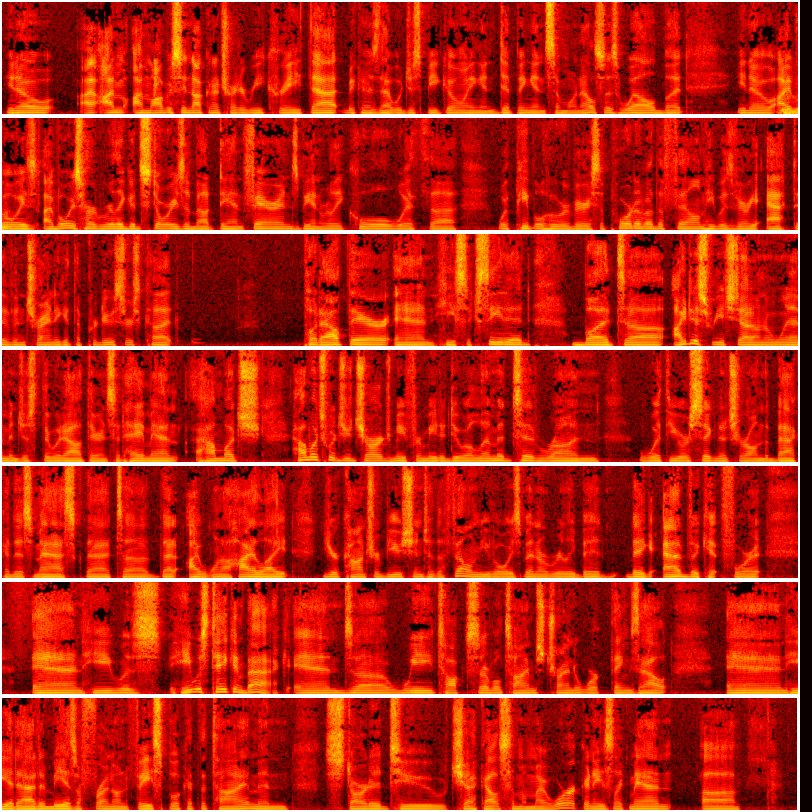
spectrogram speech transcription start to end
you know. I, I'm I'm obviously not going to try to recreate that because that would just be going and dipping in someone else's well. But you know, I've always I've always heard really good stories about Dan Farrands being really cool with uh, with people who were very supportive of the film. He was very active in trying to get the producers cut put out there, and he succeeded. But uh, I just reached out on a whim and just threw it out there and said, "Hey, man, how much how much would you charge me for me to do a limited run?" with your signature on the back of this mask that uh, that I want to highlight your contribution to the film. You've always been a really big big advocate for it, and he was he was taken back, and uh, we talked several times trying to work things out. And he had added me as a friend on Facebook at the time, and started to check out some of my work. And he's like, "Man." Uh,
